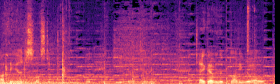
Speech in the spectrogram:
I think I just lost him. Where the heck did he go? Take over the bloody world.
